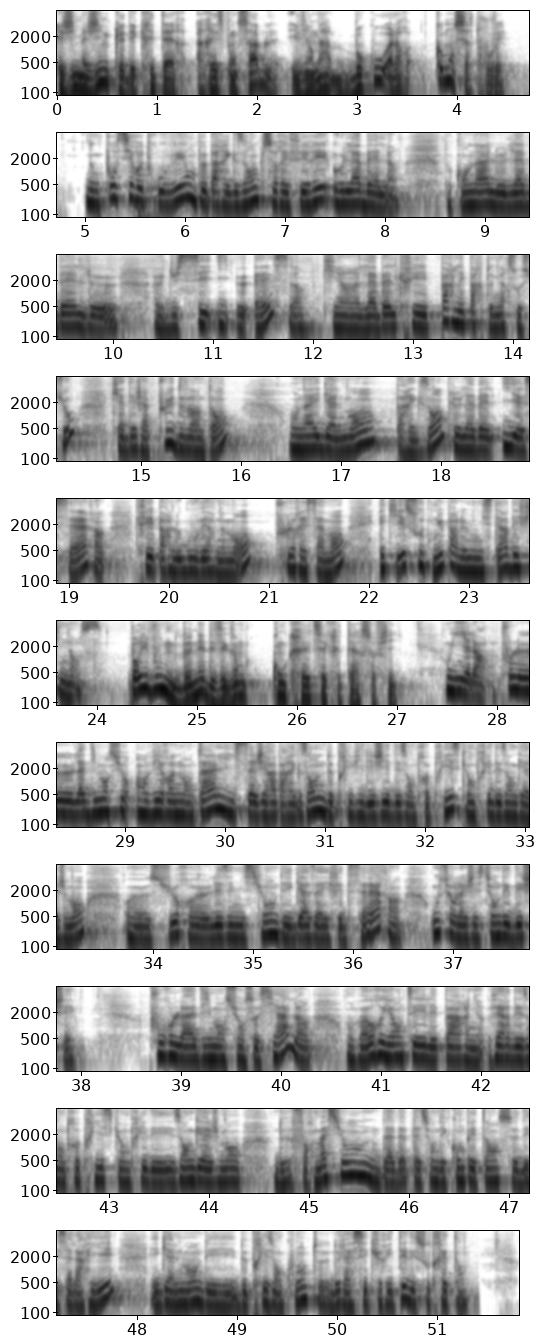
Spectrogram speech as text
Et j'imagine que des critères responsables, il y en a beaucoup. Alors comment s'y retrouver? Donc pour s'y retrouver, on peut par exemple se référer au label. Donc on a le label euh, du CIES, qui est un label créé par les partenaires sociaux, qui a déjà plus de 20 ans. On a également, par exemple, le label ISR, créé par le gouvernement plus récemment et qui est soutenu par le ministère des Finances. Pourriez-vous nous donner des exemples concrets de ces critères, Sophie? Oui, alors pour la dimension environnementale, il s'agira par exemple de privilégier des entreprises qui ont pris des engagements euh, sur euh, les émissions des gaz à effet de serre ou sur la gestion des déchets. Pour la dimension sociale, on va orienter l'épargne vers des entreprises qui ont pris des engagements de formation, d'adaptation des compétences des salariés, également de prise en compte de la sécurité des sous-traitants.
